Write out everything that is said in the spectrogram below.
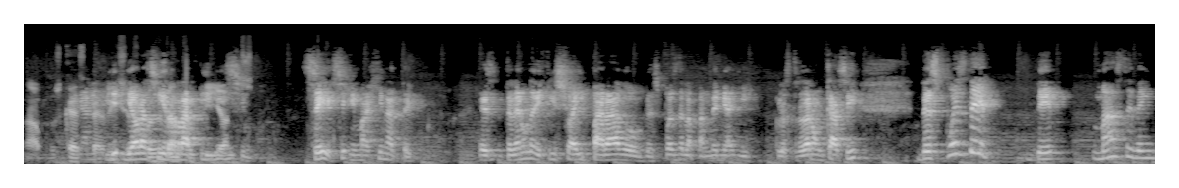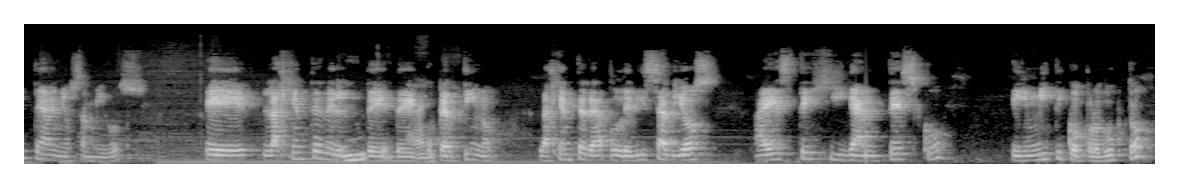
No, pues qué y, y, ahora pues sí, rapidísimo. Sí, sí, imagínate es tener un edificio ahí parado después de la pandemia y lo estrellaron casi. Después de, de más de 20 años, amigos, eh, la gente del, de, de Cupertino, la gente de Apple le dice adiós a este gigantesco y mítico producto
